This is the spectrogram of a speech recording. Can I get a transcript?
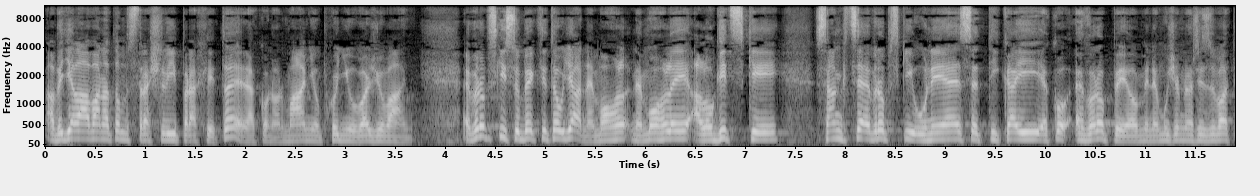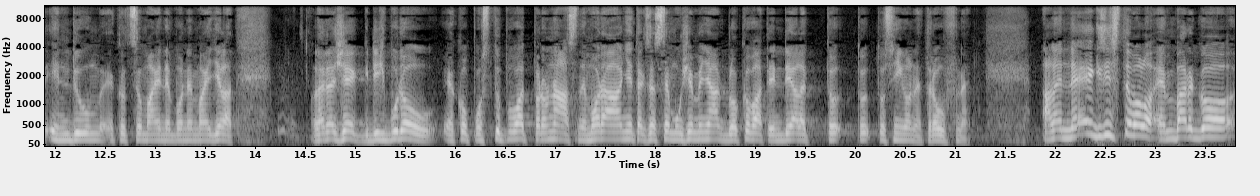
a vydělává na tom strašlivý prachy. To je jako normální obchodní uvažování. Evropský subjekty to udělat nemohl, nemohli a logicky sankce Evropské unie se týkají jako Evropy. Jo. My nemůžeme nařizovat Indům, jako co mají nebo nemají dělat. Leda, že když budou jako postupovat pro nás nemorálně, tak zase můžeme nějak blokovat Indii, ale to, to, to si nikdo netroufne. Ale neexistovalo embargo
